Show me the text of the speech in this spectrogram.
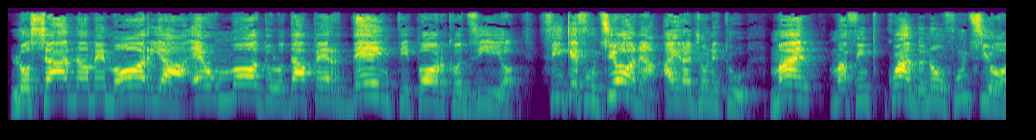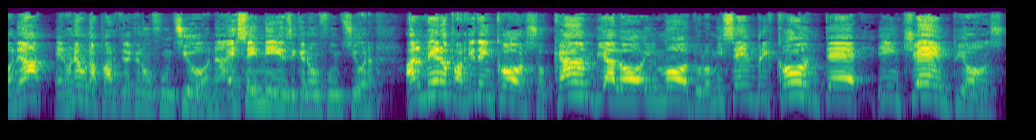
lo sanno a memoria, è un modulo da perdenti, porco zio. Finché funziona, hai ragione tu, ma, ma fin, quando non funziona, e non è una partita che non funziona, è sei mesi che non funziona, almeno partita in corso, cambialo il modulo, mi sembri Conte in Champions.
